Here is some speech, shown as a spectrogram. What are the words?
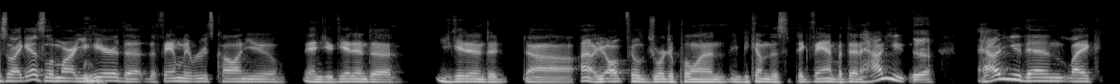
so I guess Lamar, you hear the the family roots calling you, and you get into you get into uh I don't know, you all feel Georgia pulling, you become this big fan, but then how do you Yeah. How do you then like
